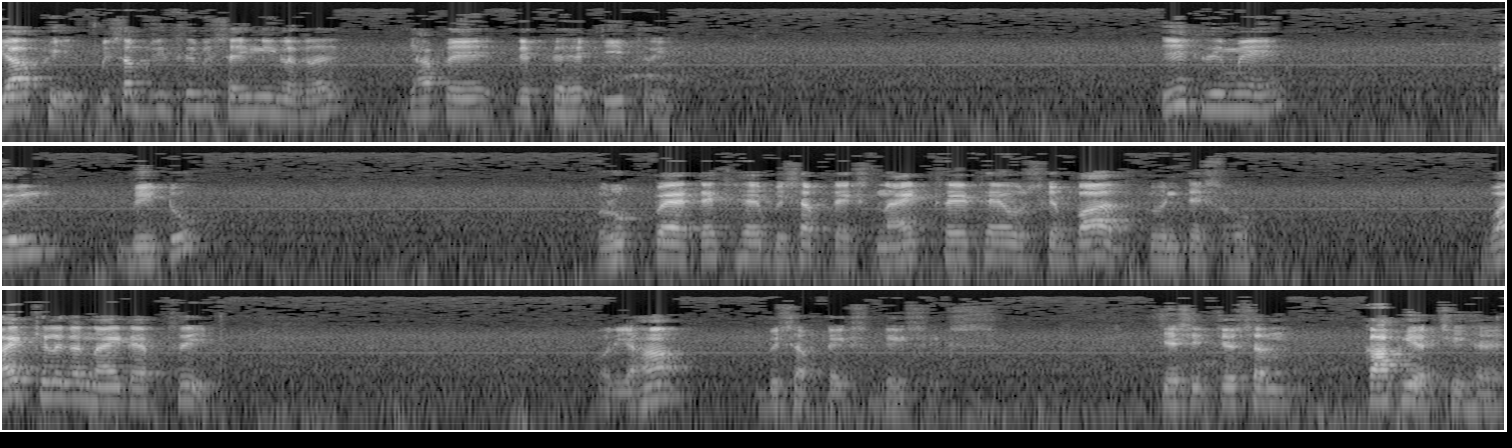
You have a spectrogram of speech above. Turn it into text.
या फिर बिशप जी थ्री भी सही नहीं लग रहा है। यहाँ पे देखते हैं ई थ्री ई थ्री में क्वीन बी टू रुक पे अटैक है बिशप टेक्स नाइट थ्रेट है, उसके बाद क्वीन टेक्स रुक वाइट खेलेगा नाइट एफ़ थ्री और यहाँ बिशप टेक्स डी सिक्स ये सिचुएशन काफ़ी अच्छी है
